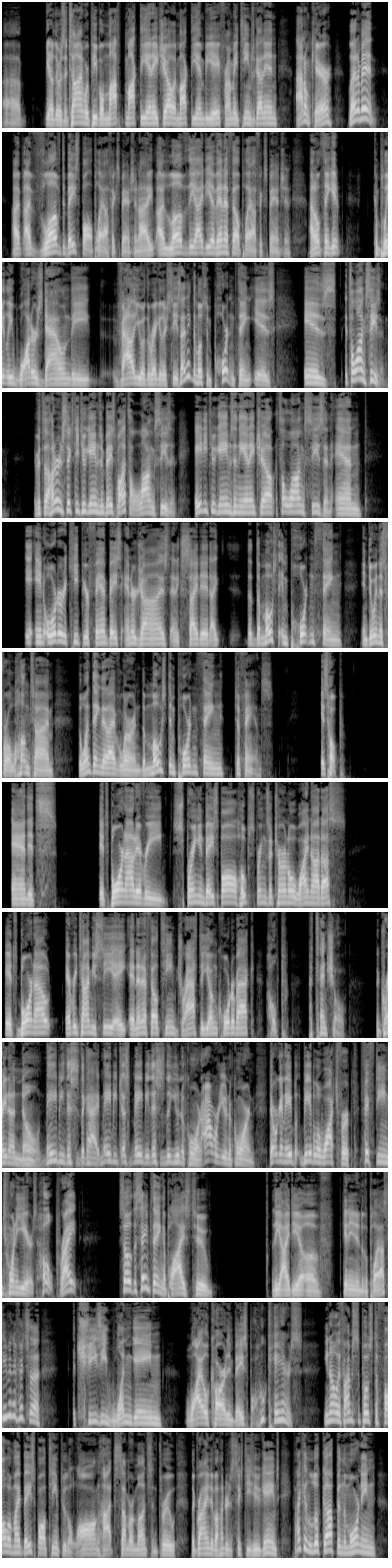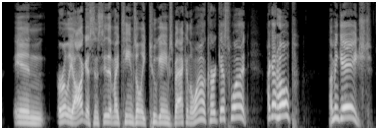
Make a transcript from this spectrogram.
Uh, you know, there was a time where people mocked, mocked the NHL and mocked the NBA for how many teams got in. I don't care. Let them in. I've I've loved baseball playoff expansion. I I love the idea of NFL playoff expansion. I don't think it completely waters down the value of the regular season. I think the most important thing is is it's a long season. If it's 162 games in baseball, that's a long season. 82 games in the NHL, it's a long season. And in order to keep your fan base energized and excited, I the, the most important thing in doing this for a long time, the one thing that I've learned, the most important thing to fans is hope. And it's it's borne out every spring in baseball. Hope springs eternal. Why not us? It's borne out every time you see a an NFL team draft a young quarterback. Hope, potential, the great unknown. Maybe this is the guy. Maybe just maybe this is the unicorn, our unicorn that we're going to be able to watch for 15, 20 years. Hope, right? So the same thing applies to the idea of getting into the playoffs, even if it's a, cheesy one game wild card in baseball. Who cares? You know, if I'm supposed to follow my baseball team through the long, hot summer months and through the grind of 162 games, if I can look up in the morning in early August and see that my team's only two games back in the wild card, guess what? I got hope. I'm engaged.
